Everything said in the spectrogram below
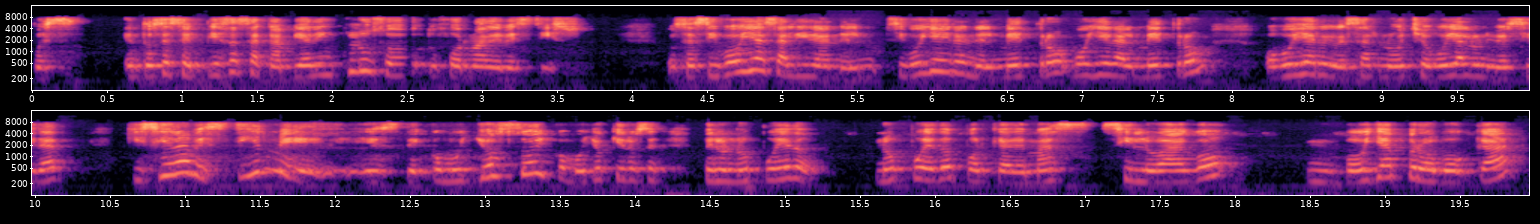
pues, entonces empiezas a cambiar incluso tu forma de vestir. O sea, si voy a salir en el, si voy a ir en el metro, voy a ir al metro, o voy a regresar noche, voy a la universidad, quisiera vestirme este, como yo soy, como yo quiero ser, pero no puedo, no puedo porque además si lo hago, voy a provocar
